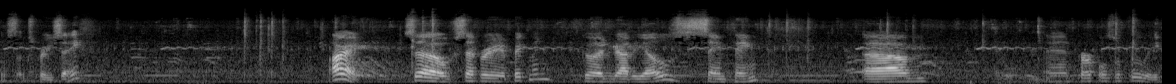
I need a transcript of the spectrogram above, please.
this looks pretty safe. Alright, so, separated Pikmin. Go ahead and grab the yellows, same thing. Um, and purples with Louie.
